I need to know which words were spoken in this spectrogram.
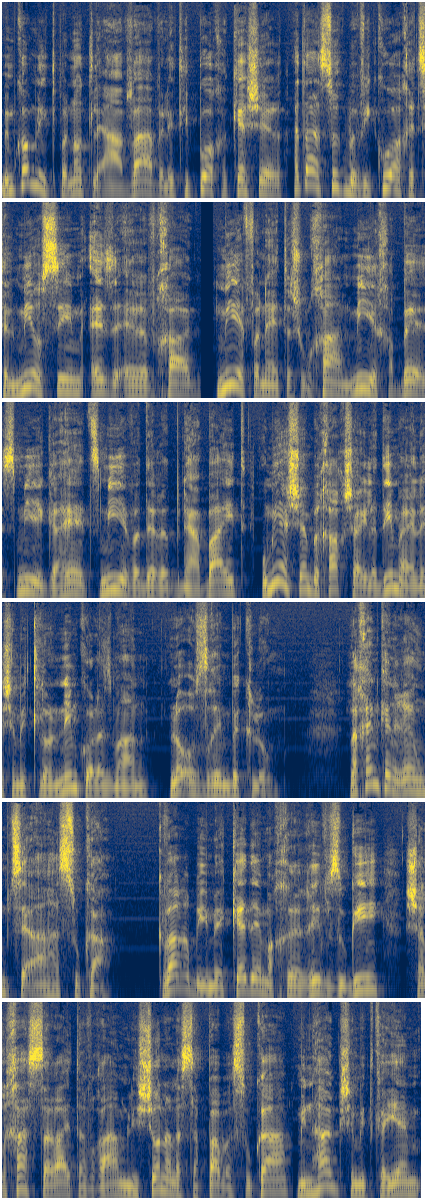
במקום להתפנות לאהבה ולטיפוח הקשר, אתה עסוק בוויכוח אצל מי עושים איזה ערב חג, מי יפנה את השולחן, מי יכבס, מי יגהץ, מי יבדר את בני הבית, ומי אשם בכך שהילדים האלה שמתלוננים כל הזמן לא עוזרים בכלום. לכן כנראה הומצאה הסוכה. כבר בימי קדם, אחרי ריב זוגי, שלחה שרה את אברהם לישון על הספה בסוכה, מנהג שמתקיים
